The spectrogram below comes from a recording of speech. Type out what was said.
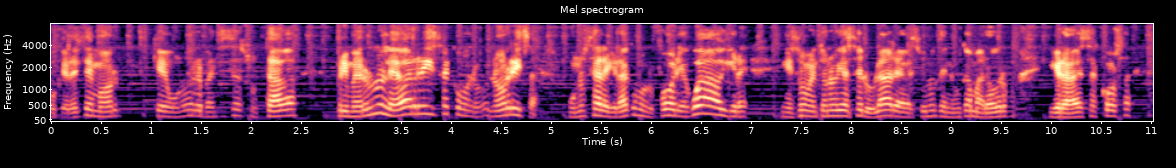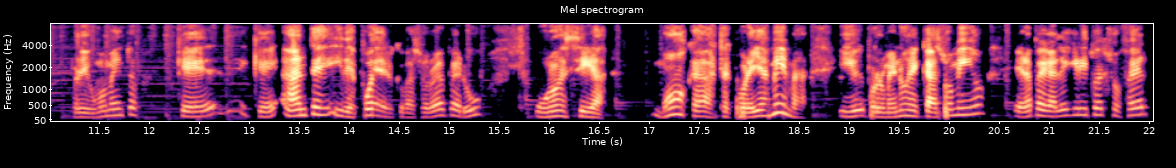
porque era el temor que uno de repente se asustaba. Primero uno le daba risa, como no risa, uno se alegraba como euforia, wow, y en ese momento no había celulares, a veces uno tenía un camarógrafo y grababa esas cosas, pero llegó un momento que, que antes y después de lo que pasó en Perú, uno decía, mosca, hasta por ellas mismas, y por lo menos en el caso mío, era pegarle el grito al chofer,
